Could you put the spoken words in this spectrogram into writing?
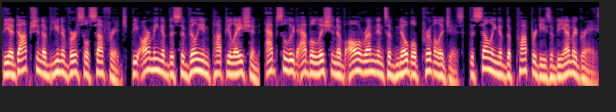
the adoption of universal suffrage, the arming of the civilian population, absolute abolition of all remnants of noble privileges, the selling of the properties of the émigrés.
